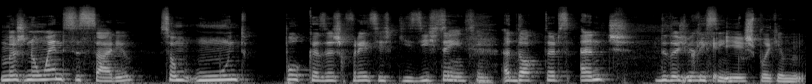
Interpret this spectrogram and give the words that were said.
mas não é necessário, são muito poucas as referências que existem Sim, sim. a Doctors antes de E, o que é 2005. e expliquem-me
